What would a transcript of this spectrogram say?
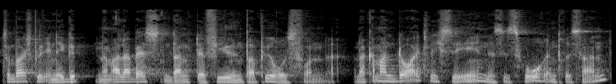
Zum Beispiel in Ägypten am allerbesten dank der vielen Papyrusfunde. Und da kann man deutlich sehen, es ist hochinteressant,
